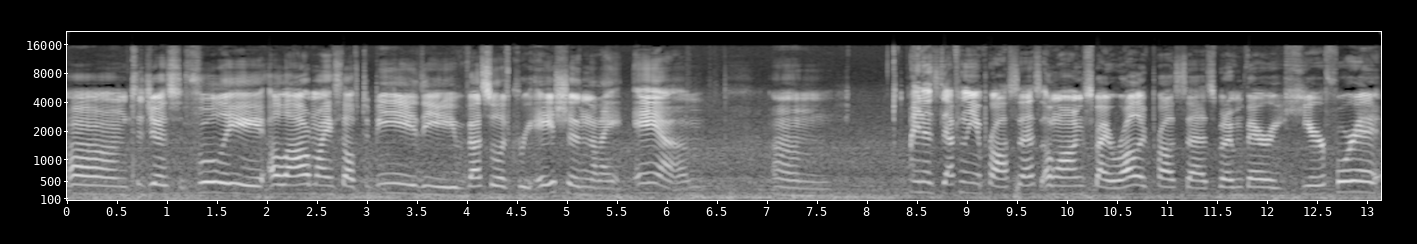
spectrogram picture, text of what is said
Um, to just fully allow myself to be the vessel of creation that I am. Um, and it's definitely a process, a long spiralic process, but I'm very here for it.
